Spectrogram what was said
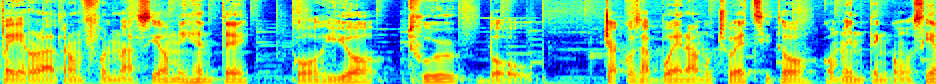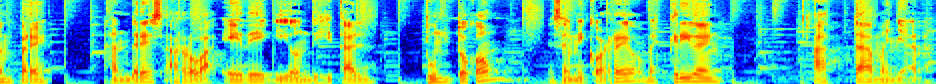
pero la transformación, mi gente, cogió turbo. Muchas cosas buenas, mucho éxito. Comenten como siempre. Andrés arroba ed-digital.com. Ese es mi correo. Me escriben. Hasta mañana.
